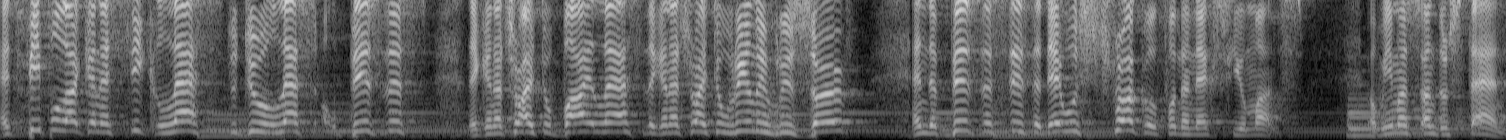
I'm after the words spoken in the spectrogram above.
as people are gonna seek less to do less business they're gonna try to buy less they're gonna try to really reserve and the businesses that they will struggle for the next few months. But we must understand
